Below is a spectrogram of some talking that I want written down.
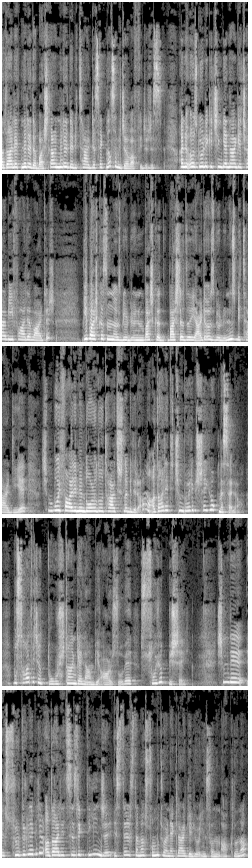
Adalet nerede başlar, nerede biter desek nasıl bir cevap veririz? Hani özgürlük için genel geçer bir ifade vardır. Bir başkasının özgürlüğünün başka, başladığı yerde özgürlüğünüz biter diye. Şimdi bu ifadenin doğruluğu tartışılabilir ama adalet için böyle bir şey yok mesela. Bu sadece doğuştan gelen bir arzu ve soyut bir şey. Şimdi e, sürdürülebilir adaletsizlik deyince ister istemez somut örnekler geliyor insanın aklına.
